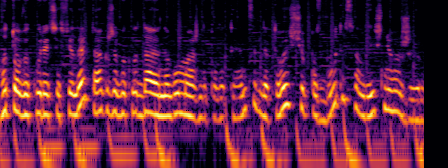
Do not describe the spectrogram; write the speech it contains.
Готове куряче філе також викладаю на бумажне полотенце для того, щоб позбутися лишнього жиру.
